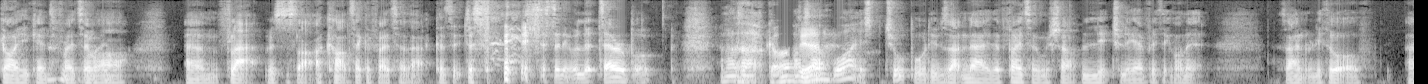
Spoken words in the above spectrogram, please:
guy who came to photo our um, flat was just like, I can't take a photo of that because it just it just said it would look terrible. And I was Oh, like, God, I was yeah. like, why? It's chalkboard. He was like, no, the photo will show up literally everything on it. So I hadn't really thought of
